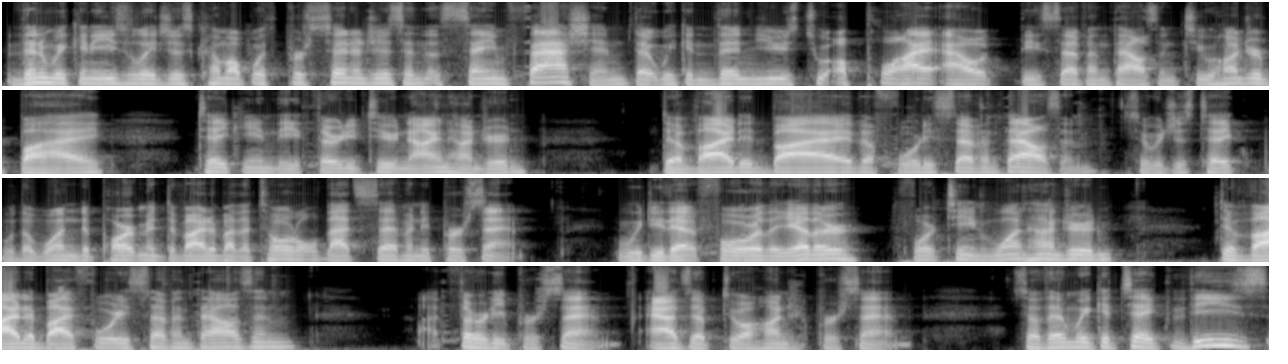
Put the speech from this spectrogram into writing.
Then we can easily just come up with percentages in the same fashion that we can then use to apply out the 7,200 by taking the 32,900 divided by the 47,000. So we just take the one department divided by the total, that's 70%. We do that for the other 14,100 divided by 47,000, 30%, uh, adds up to 100%. So then we could take these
